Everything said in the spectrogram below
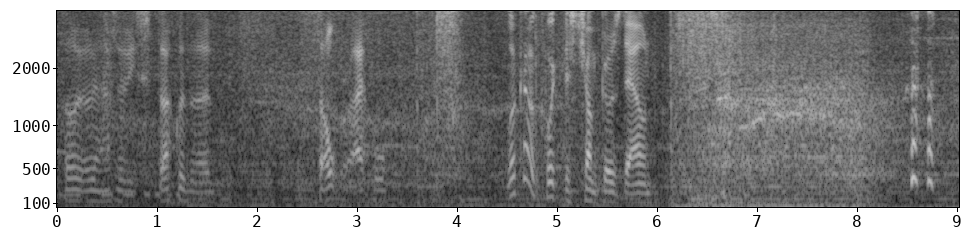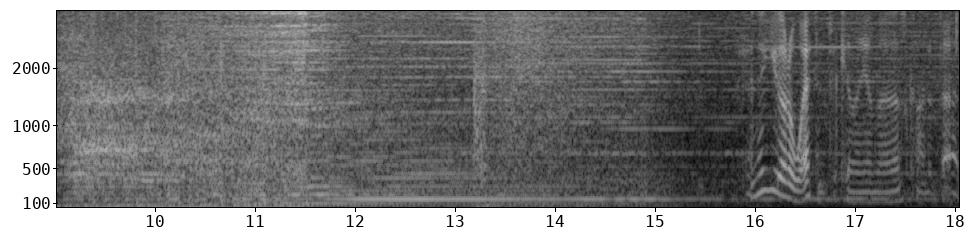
thought we were gonna have to be stuck with a assault rifle. Look how quick this chump goes down. Weapon for killing him though. That's kind of bad.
